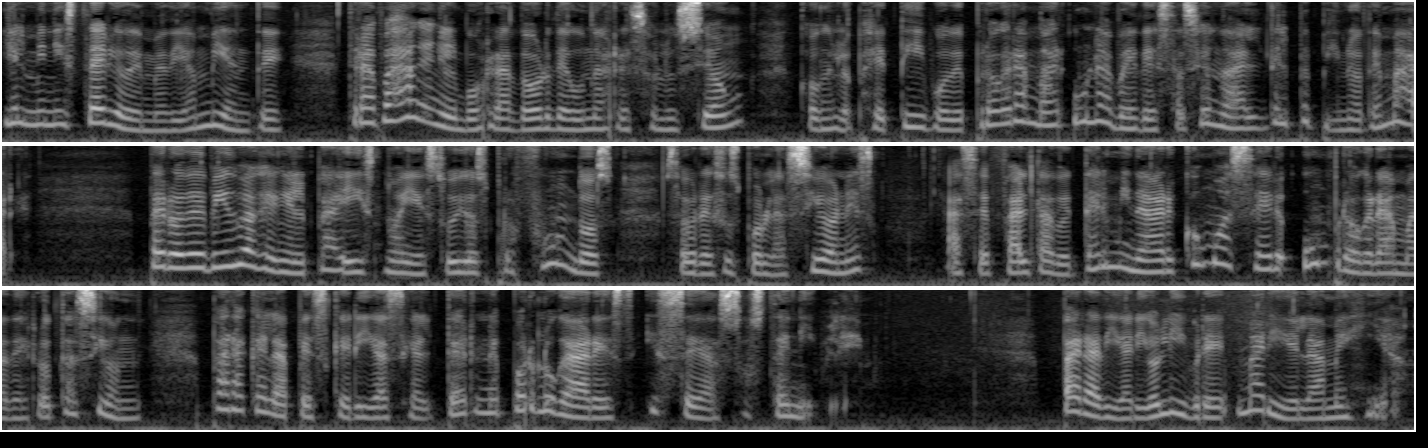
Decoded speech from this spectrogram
y el Ministerio de Medio Ambiente trabajan en el borrador de una resolución con el objetivo de programar una veda estacional del pepino de mar. Pero debido a que en el país no hay estudios profundos sobre sus poblaciones, hace falta determinar cómo hacer un programa de rotación para que la pesquería se alterne por lugares y sea sostenible. Para Diario Libre, Mariela Mejía.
